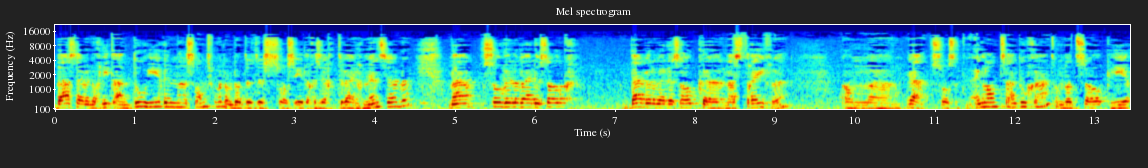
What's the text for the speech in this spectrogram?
daar zijn we nog niet aan toe hier in uh, Zandvoort, omdat we dus, zoals eerder gezegd, te weinig mensen hebben. Maar zo willen wij dus ook, daar willen wij dus ook uh, naar streven om, uh, ja, zoals het in Engeland aan toe gaat, om dat zo ook hier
